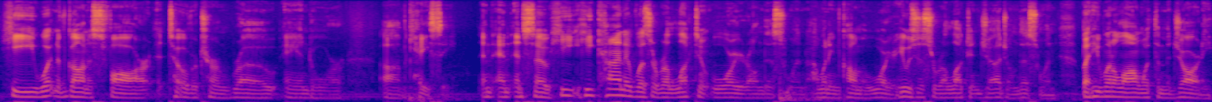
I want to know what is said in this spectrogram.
he wouldn't have gone as far to overturn Roe and or um, Casey. And, and, and so he, he kind of was a reluctant warrior on this one. I wouldn't even call him a warrior. He was just a reluctant judge on this one. But he went along with the majority.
